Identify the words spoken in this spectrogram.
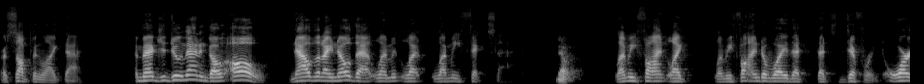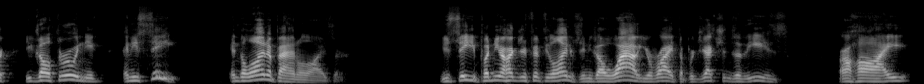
or something like that. Imagine doing that and going, oh, now that I know that, let me let let me fix that. Yep. Let me find like let me find a way that that's different. Or you go through and you and you see in the lineup analyzer, you see you put in your 150 lineups and you go, wow, you're right. The projections of these are high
